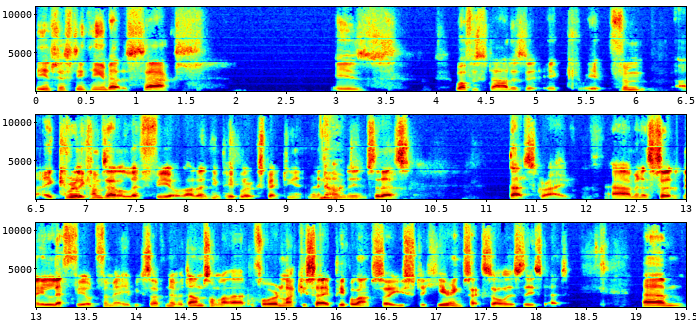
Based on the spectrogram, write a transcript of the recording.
the interesting thing about the sax is well for starters it it, it from it really comes out of left field. I don't think people are expecting it when it no. comes in. So that's that's great um, and it's certainly left field for me because I've never done something like that before. And like you say, people aren't so used to hearing sax solos these days. Um,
